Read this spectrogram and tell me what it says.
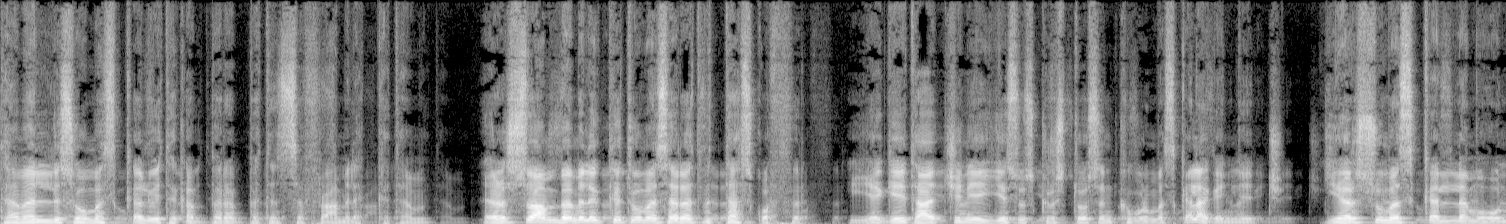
ተመልሶ መስቀሉ የተቀበረበትን ስፍራ አመለከተም። እርሷም በምልክቱ መሠረት ብታስቆፍር የጌታችን የኢየሱስ ክርስቶስን ክቡር መስቀል አገኘች። የእርሱ መስቀል ለመሆኑ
